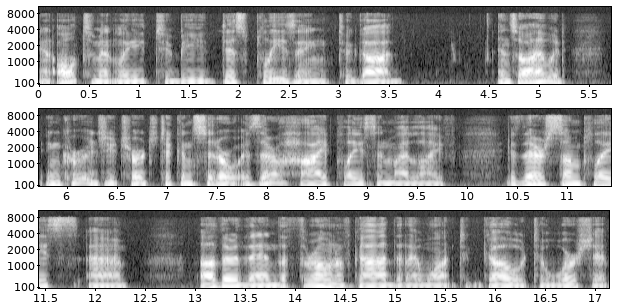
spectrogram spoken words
and ultimately to be displeasing to God. And so I would encourage you, church, to consider is there a high place in my life is there some place uh, other than the throne of God that I want to go to worship?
